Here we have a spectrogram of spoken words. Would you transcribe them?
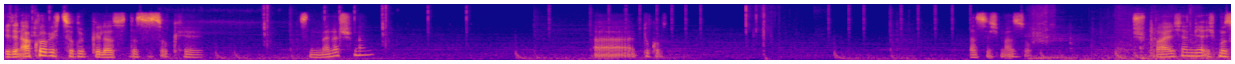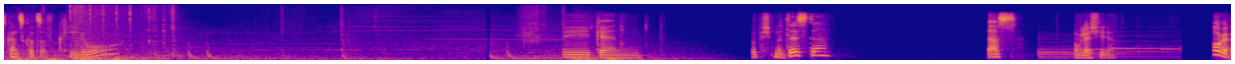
Hier, den Akku habe ich zurückgelassen, das ist okay. Das ist ein Management. Äh, du guckst. Lass ich mal so. Speichern mir. Ich muss ganz kurz auf Klo. Wegen. Guck ich mal das da. Das. Und gleich wieder. Okay.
